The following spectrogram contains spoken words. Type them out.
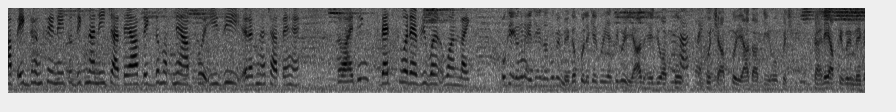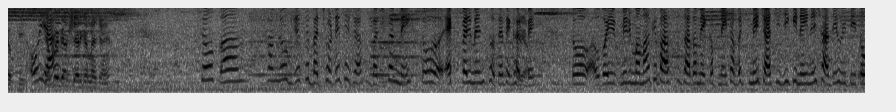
आप एक ढंग से नहीं तो दिखना नहीं चाहते, आप एकदम अपने आप को इजी रखना चाहते हैं। So I think that's what everyone likes okay Kangana इसी के साथ में कोई मेकअप को लेके कोई ऐसी कोई याद है जो आपको कुछ आपको याद आती हो कुछ पहले आपकी कोई मेकअप की? Oh, yeah. कोई भी आप शेयर करना चाहें? सो so, um, हम लोग जैसे छोटे थे जब बचपन में तो एक्सपेरिमेंट्स होते थे घर पे। तो वही मेरी मम्मा के पास तो ज़्यादा मेकअप नहीं था बट मेरी चाची जी की नई नई शादी हुई थी तो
